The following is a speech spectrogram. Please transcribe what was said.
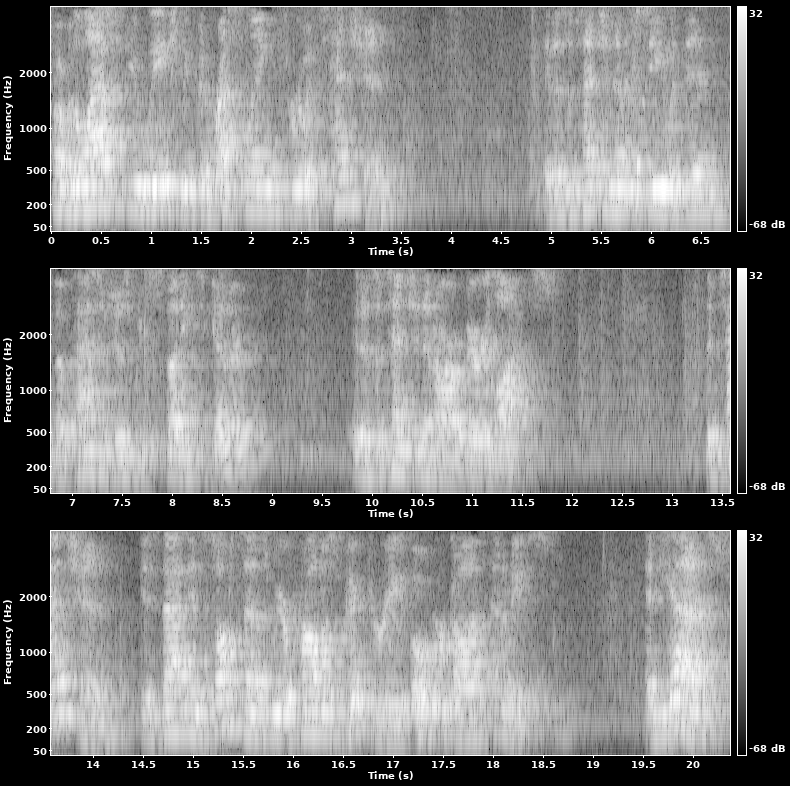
Over the last few weeks, we've been wrestling through a tension. It is a tension that we see within the passages we've studied together. It is a tension in our very lives. The tension is that, in some sense, we are promised victory over God's enemies. And yet,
